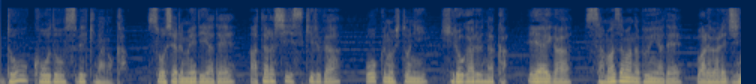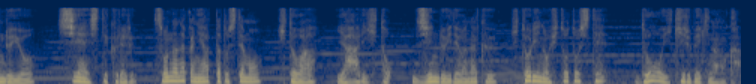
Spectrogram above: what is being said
どう行動すべきなのか。ソーシャルメディアで新しいスキルが多くの人に広がる中、AI が様々な分野で我々人類を支援してくれる。そんな中にあったとしても、人はやはり人、人類ではなく一人の人としてどう生きるべきなのか。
